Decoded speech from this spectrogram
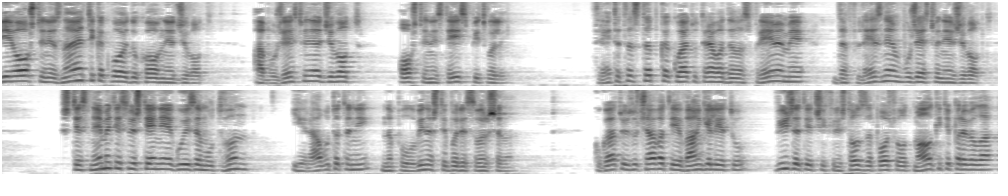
Вие още не знаете какво е духовният живот, а божественият живот още не сте изпитвали. Третата стъпка, която трябва да възприемем е да влезнем в божествения живот. Ще снемете свещения егоизъм отвън и работата ни наполовина ще бъде свършена. Когато изучавате Евангелието, виждате, че Христос започва от малките правила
